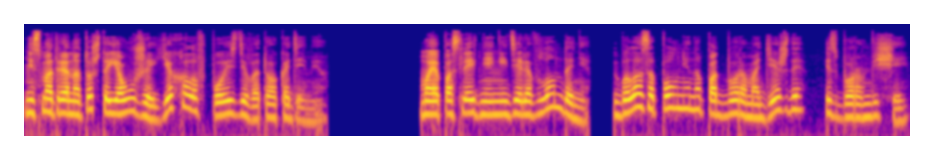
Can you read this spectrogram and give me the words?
несмотря на то, что я уже ехала в поезде в эту академию. Моя последняя неделя в Лондоне была заполнена подбором одежды и сбором вещей.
